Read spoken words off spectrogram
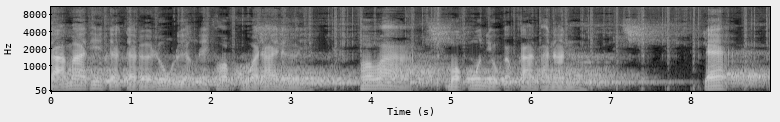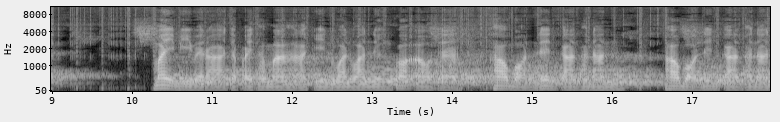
สามารถที่จะเจริญรุ่งเรืองในครอบครัวได้เลย เพราะว่าหมกมุ่นอยู่กับการพนัน และไม่มีเวลาจะไปทำมาหากินวันวันหนึ่งก็เอาแต่เข้าบ่อนเล่นการพนัน เข้าบ่อนเล่นการพนัน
